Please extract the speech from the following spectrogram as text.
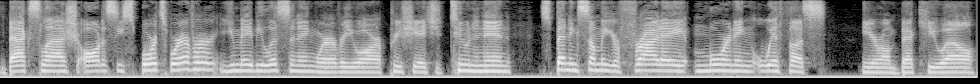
backslash Audacy Sports, wherever you may be listening, wherever you are. Appreciate you tuning in, spending some of your Friday morning with us here on BetQL.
